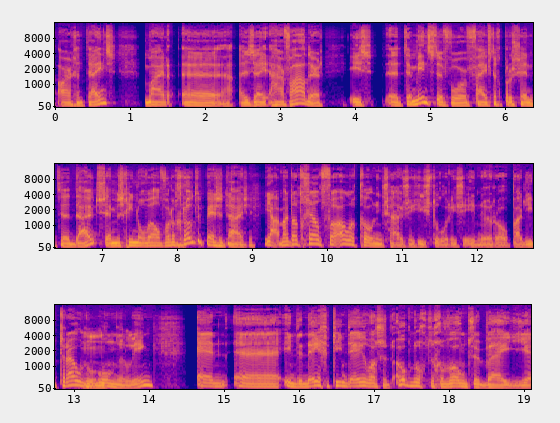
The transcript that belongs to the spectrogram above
Argentijns. Maar haar vader is uh, tenminste voor 50% Duits en misschien nog wel voor een groter percentage. Ja, maar dat geldt voor alle koningshuizen historisch in Europa. Die trouwden mm. onderling. En uh, in de 19e eeuw was het ook nog de gewoonte bij uh,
